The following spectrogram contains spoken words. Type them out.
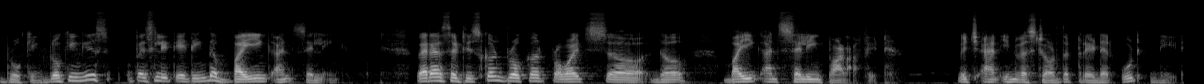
broking. Broking is facilitating the buying and selling. Whereas a discount broker provides uh, the buying and selling part of it which an investor or the trader would need.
